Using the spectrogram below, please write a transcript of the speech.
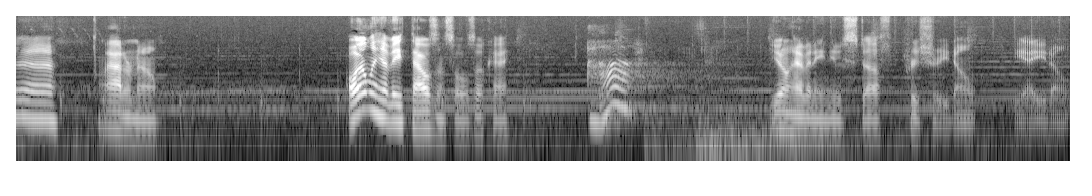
uh, I don't know. Oh, I only have 8,000 souls. Okay. Ah. You don't have any new stuff. Pretty sure you don't. Yeah, you don't.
